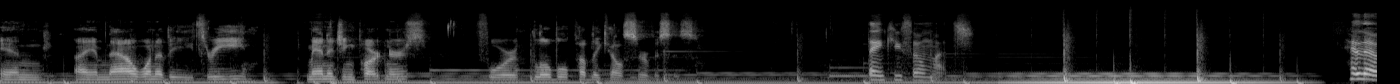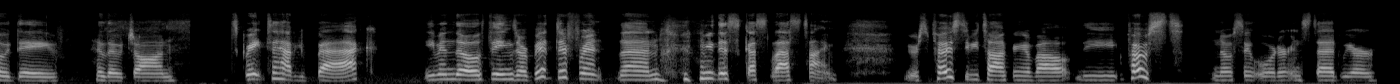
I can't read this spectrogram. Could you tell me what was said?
and I am now one of the three managing partners for Global Public Health Services. Thank you so much. Hello, Dave. Hello, John. It's great to have you back, even though things are a bit different than we discussed last time. We were supposed to be talking about the post no sail order. Instead, we are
